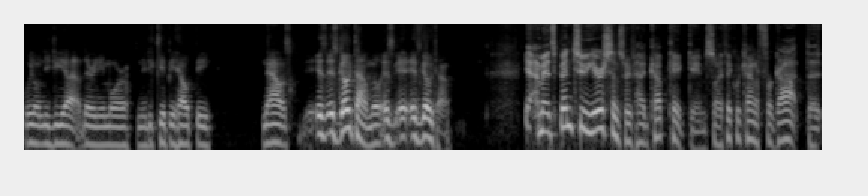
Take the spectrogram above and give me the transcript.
We don't need you out there anymore. We need to keep you healthy. Now it's it's, it's go time. Will it's it's go time. Yeah, I mean it's been two years since we've had cupcake games, so I think we kind of forgot that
